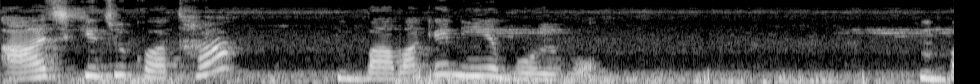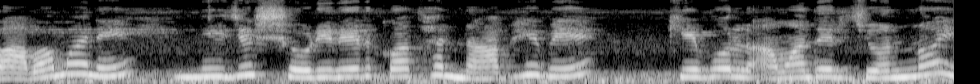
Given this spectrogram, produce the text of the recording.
আজ কিছু কথা বাবাকে নিয়ে বলব। বাবা মানে নিজের শরীরের কথা না ভেবে কেবল আমাদের জন্যই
